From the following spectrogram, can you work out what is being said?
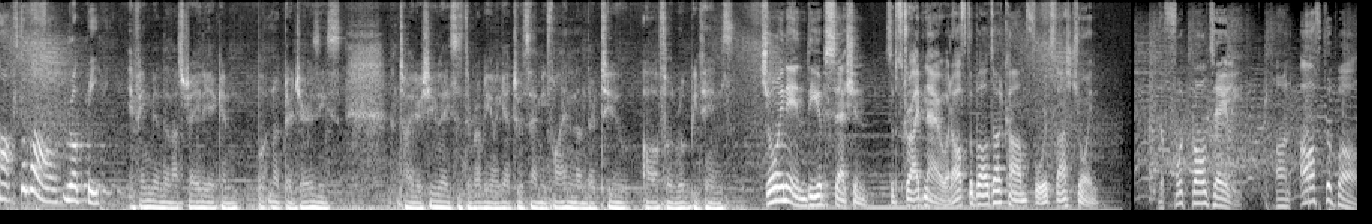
Off the ball, rugby. If England and Australia can button up their jerseys and tie their shoelaces, they're probably going to get to a semi final, and they're two awful rugby teams. Join in the obsession. Subscribe now at offtheball.com forward slash join. The Football Daily on Off the Ball.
